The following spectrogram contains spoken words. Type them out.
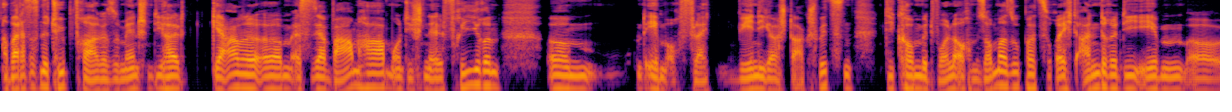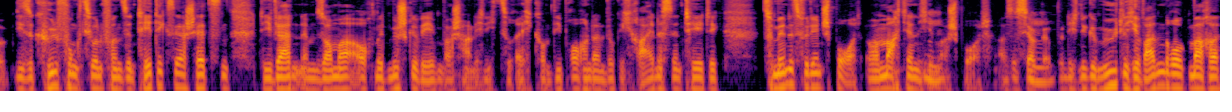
aber das ist eine Typfrage. So Menschen, die halt gerne ähm, es sehr warm haben und die schnell frieren ähm, und eben auch vielleicht weniger stark schwitzen, die kommen mit Wolle auch im Sommer super zurecht. Andere, die eben äh, diese Kühlfunktion von Synthetik sehr schätzen, die werden im Sommer auch mit Mischgeweben wahrscheinlich nicht zurechtkommen. Die brauchen dann wirklich reine Synthetik, zumindest für den Sport. Aber man macht ja nicht mhm. immer Sport. Also es ist ja, mhm. wenn ich eine gemütliche Wanderung mache,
